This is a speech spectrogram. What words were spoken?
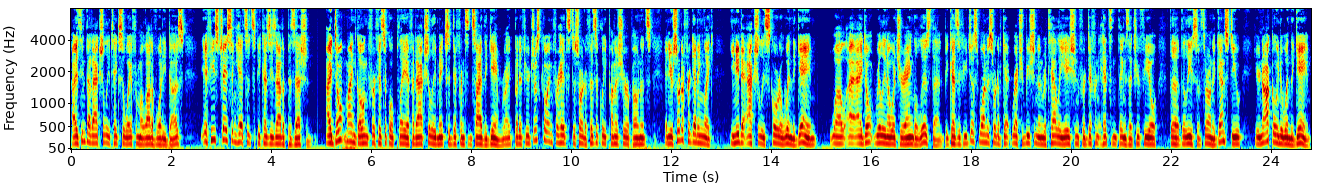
I think that actually takes away from a lot of what he does. If he's chasing hits, it's because he's out of possession. I don't mind going for physical play if it actually makes a difference inside the game, right? But if you're just going for hits to sort of physically punish your opponents, and you're sort of forgetting, like, you need to actually score to win the game, well, I, I don't really know what your angle is then, because if you just want to sort of get retribution and retaliation for different hits and things that you feel the, the Leafs have thrown against you, you're not going to win the game.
